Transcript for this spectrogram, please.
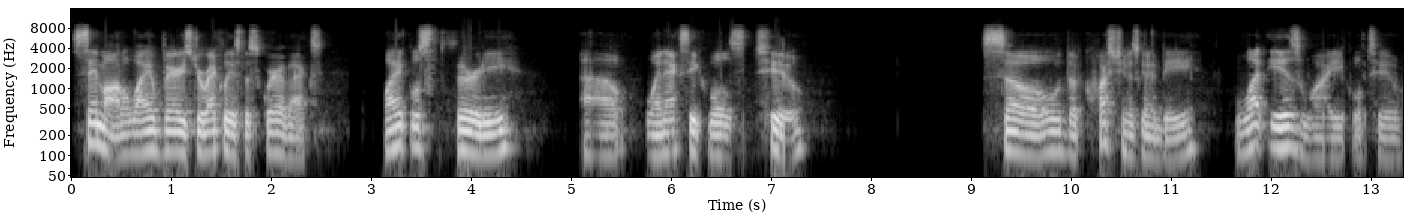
same model, y varies directly as the square of x. y equals 30 uh, when x equals 2. So the question is going to be, what is y equal to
